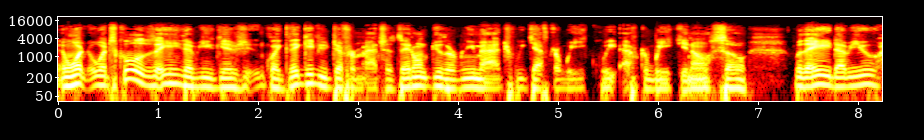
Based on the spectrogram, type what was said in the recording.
and what what's cool is AEW gives you like they give you different matches. They don't do the rematch week after week, week after week, you know. So with AEW,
